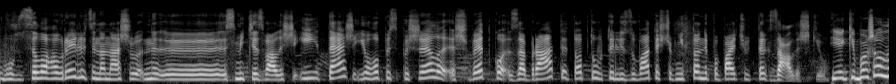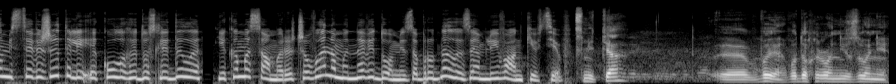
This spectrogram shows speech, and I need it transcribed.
в село Гаврилівці на наше е, сміттєзвалище. І теж його поспішили швидко забрати, тобто утилізувати, щоб ніхто не побачив тих залишків. Як і бажали місцеві жителі, екологи дослідили, якими саме речовинами невідомі забруднили землю Іванківців. Іванківців. Сміття е, в водохоронній зоні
